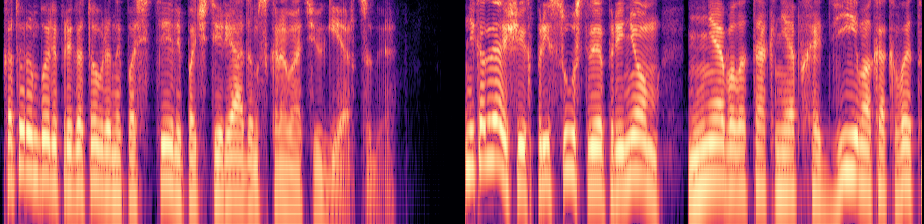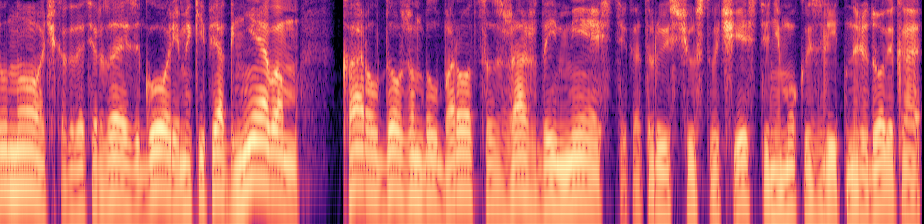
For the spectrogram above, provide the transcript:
которым были приготовлены постели почти рядом с кроватью герцога. Никогда еще их присутствие при нем не было так необходимо, как в эту ночь, когда, терзаясь горем и кипя гневом, Карл должен был бороться с жаждой мести, которую из чувства чести не мог излить на Людовика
